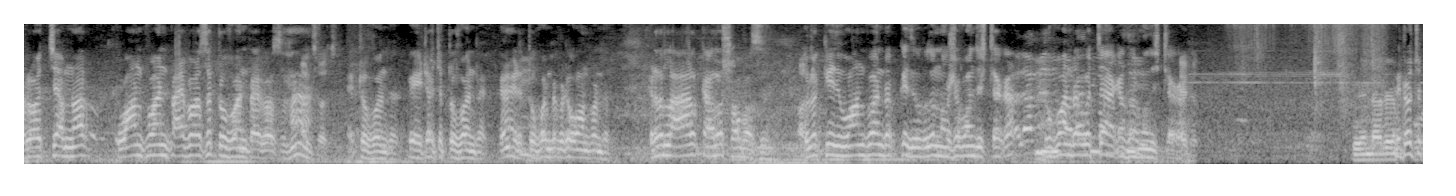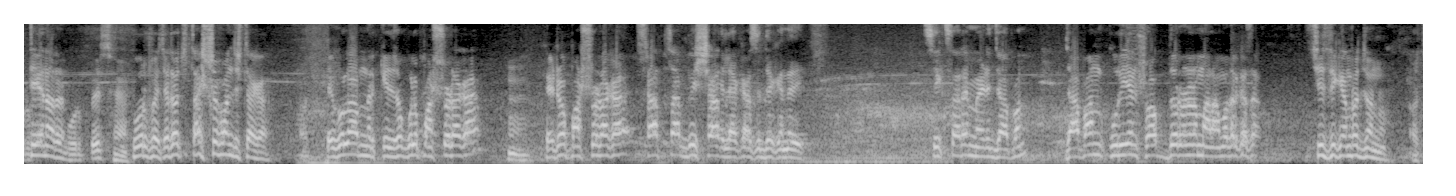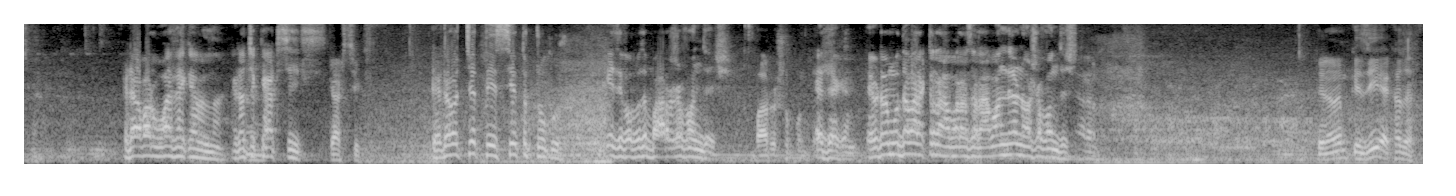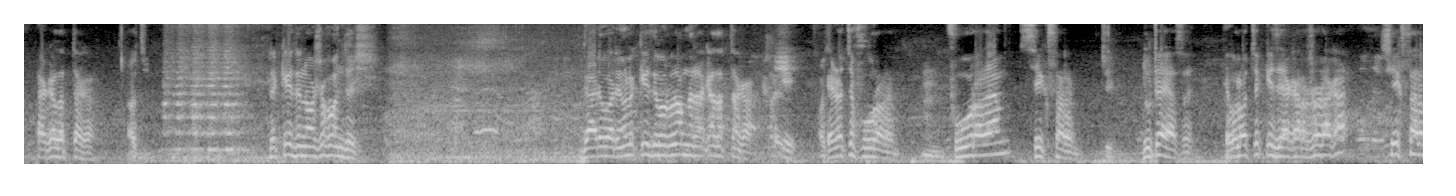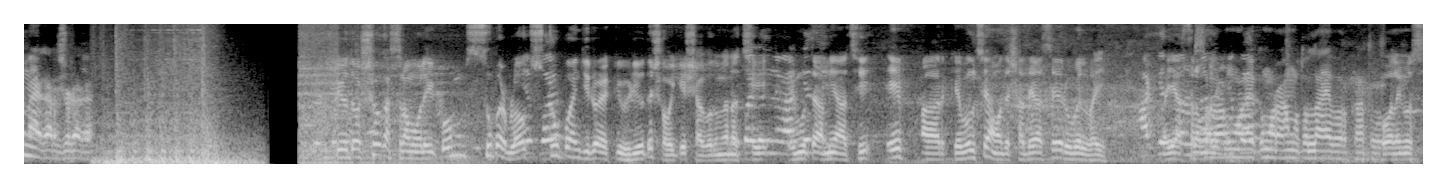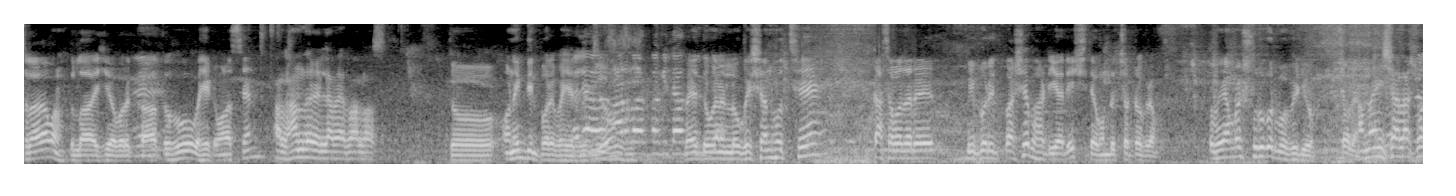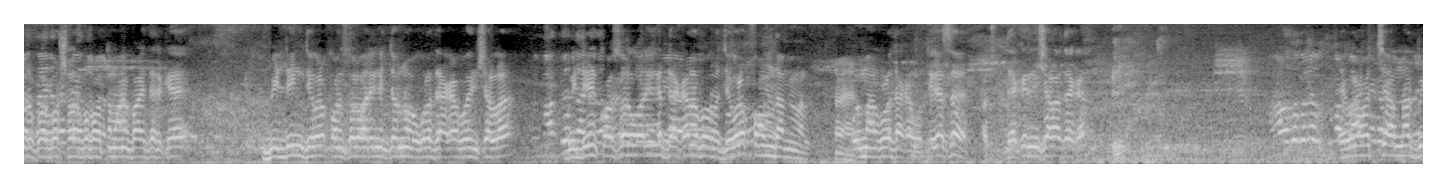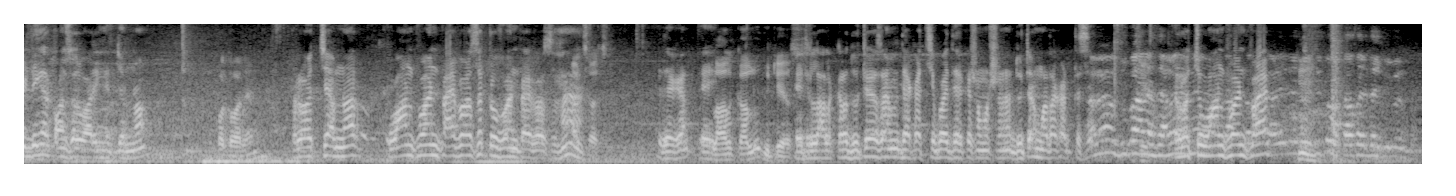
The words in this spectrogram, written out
এটা হচ্ছে আপনার ওয়ান পয়েন্ট ফাইভ আছে টু পয়েন্ট ফাইভ আছে হ্যাঁ? আচ্ছা, আচ্ছা। টু পয়েন্ট ফাইভ এটা হচ্ছে টু পয়েন্ট ফাইভ হ্যাঁ? এটা টু পয়েন্ট ফাইভ এটা ওয়ান পয়েন্ট ফাইভ এটা লাল কালো সব আছে। ওগুলো KG one point five KG হচ্ছে নশো পঞ্চাশ টাকা টু পয়েন্ট ফাইভ হচ্ছে এক হাজার পঞ্চাশ টাকা। এটা। হচ্ছে TNRM ফোর পেস হ্যাঁ। ফোর ফেস এটা হচ্ছে চারশো পঞ্চাশ টাকা। এগুলো আপনার কেজি সবগুলো পাঁচশো টাকা। এটাও পাঁচশো টাকা। সাত ছাব্বিশ সাত লেখা আছে দেখেন এই six R made in Japan Japan Korean সব ধরনের মাল আমাদের কাছে সিসি ক্যামেরার জন্য। আচ্ছা। এটা আবার ওয়াইফাই কেবল না এটা হচ্ছে ক্যাট সিক্স ক্যাট সিক্স এটা হচ্ছে তেছিয়াত্তর টুকুর। কেজি পাবো বারোশো পঞ্চাশ। বারোশো পঞ্চাশ। এ দেখেন এটার মধ্যে আবার একটা রাবার আছে রাবার দিলে নশো পঞ্চাশ। ট্রেনারের কেজি এক হাজার। এক হাজার টাকা। আচ্ছা। এটা কেজি নশো পঞ্চাশ। গাড়ি বাড়ি হলে কেজি পাবো আপনার এক হাজার টাকা। কি? এটা হচ্ছে four R M. Four R M six R M জি। দুটাই আছে। এগুলো হচ্ছে কেজি এগারোশো টাকা সিক্স আর এম এগারোশো টাকা। প্রিয় দর্শক আসসালামু আলাইকুম। Super blogs two point zero একটি ভিডিওতে সবাইকে স্বাগত জানাচ্ছি। এই মুহূর্তে আমি আছি এফ আর কে বলছে আমাদের সাথে আছে রুবেল ভাই। ভাই আসসালামু আলাইকুম। আসসালামু আলাইকুম রহমতুল্লাহ বরকাত ওয়ালাইকুম আসসালাম রহমতুল্লাহি বারাকাতুহু। ভাই কেমন আছেন? আলহামদুলিল্লাহ ভাই ভালো আছে। তো অনেক দিন পরে ভাইয়ের ভিডিও ভাইয়ের দোকানের লোকেশন হচ্ছে কাঁচাবাজারের বিপরীত পাশে ভাটিয়ারি সীতাকুণ্ড চট্টগ্রাম। তো ভাই আমরা শুরু করব ভিডিও চলে আমরা ইনশাল্লাহ শুরু করব সর্বপ্রথম আমি ভাইদেরকে বিল্ডিং যেগুলো কনসোল জন্য ওগুলো দেখাবো ইনশাল্লাহ বিল্ডিং কসর ওয়ারিং এর দেখানোর পর যেগুলো কম দামি মাল। হ্যাঁ। ওই মালগুলো দেখাবো ঠিক আছে? দেখেন ইনশাল্লাহ দেখেন। এগুলো হচ্ছে আপনার বিল্ডিং এর কনসোল ওয়ারিং এর জন্য। কত এগুলো হচ্ছে আপনার ওয়ান পয়েন্ট ফাইভ আছে টু পয়েন্ট ফাইভ আছে হ্যাঁ? আচ্ছা আচ্ছা। দেখেন লাল কালো দুটি আছে। এটা লাল কালার দুটো আছে আমি দেখাচ্ছি ভাইদেরকে সমস্যা নেই দুটার মাথা কাটতেছে। এটা হচ্ছে ওয়ান পয়েন্ট ফাইভ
